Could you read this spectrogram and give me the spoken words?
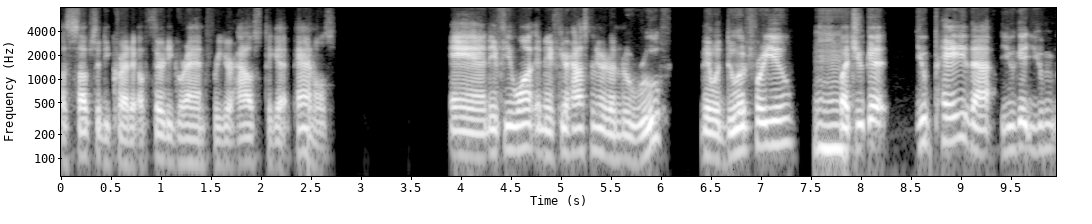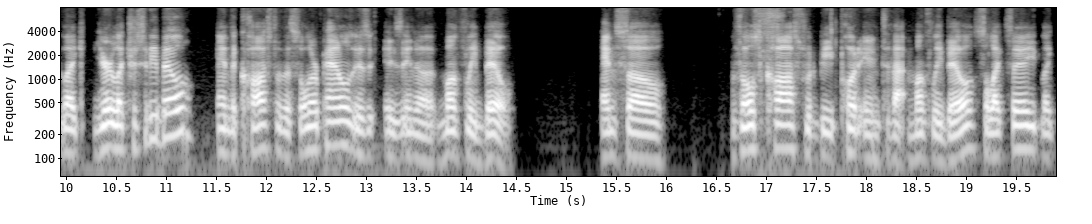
a subsidy credit of thirty grand for your house to get panels. And if you want, and if your house needed a new roof, they would do it for you. Mhm. But you get you pay that you get you like your electricity bill and the cost of the solar panels is is in a monthly bill, and so those costs would be put into that monthly bill. So like say like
